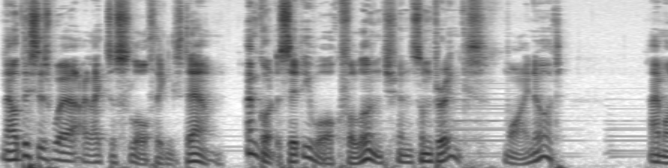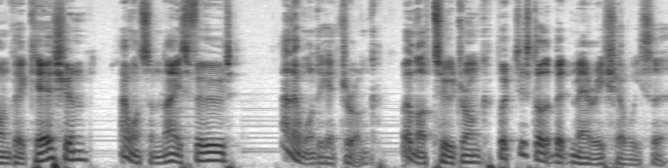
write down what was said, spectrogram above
Now, this is where I like to slow things down. I'm going to City Walk for lunch and some drinks. Why not? I'm on vacation, I want some nice food, and I want to get drunk. Well, not too drunk, but just a little bit merry, shall we say.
